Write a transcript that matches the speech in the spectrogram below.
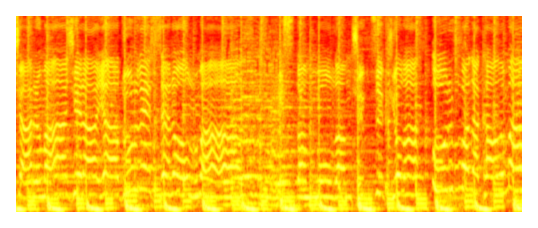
Koşar maceraya dur desen olmaz. İstanbul'dan çıktık yola Urfa'da kalmaz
